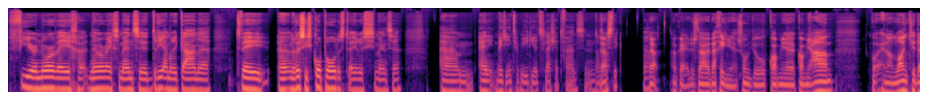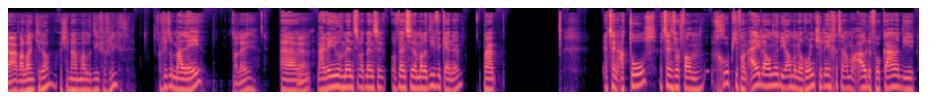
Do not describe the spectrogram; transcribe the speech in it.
vier Noorwegen, Noorweegse mensen, drie Amerikanen, twee, eh, een Russisch koppel, dus twee Russische mensen. Ehm, en een beetje intermediate slash advanced. En dat Ja. wist ik. Ja, oké, dus daar, daar ging je. Soms kwam, je, kwam je aan en dan land je daar. Waar land je dan als je naar Malediven vliegt? Of niet op Malé. Malé? Ehm, Ja. Maar ik weet niet of mensen, wat mensen, of mensen de Malediven kennen. Maar het zijn atolls. Het zijn een soort van groepje van eilanden die allemaal een rondje liggen. Het zijn allemaal oude vulkanen die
